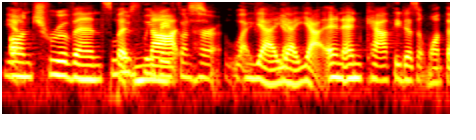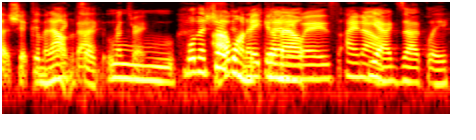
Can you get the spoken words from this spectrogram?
yes, on true events, but not based on her life. Yeah, yeah, yeah, And and Kathy doesn't want that shit coming out. like it's like, that. That's right. ooh. Well, the show I didn't want it make it come out. anyways. I know. Yeah, exactly.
